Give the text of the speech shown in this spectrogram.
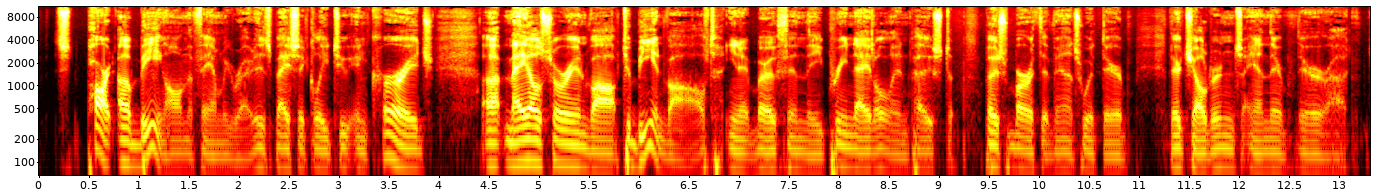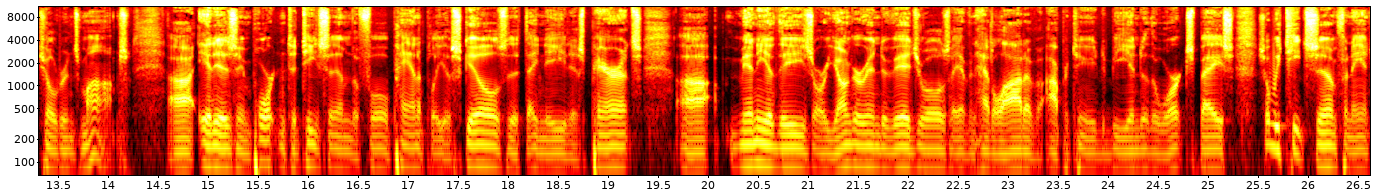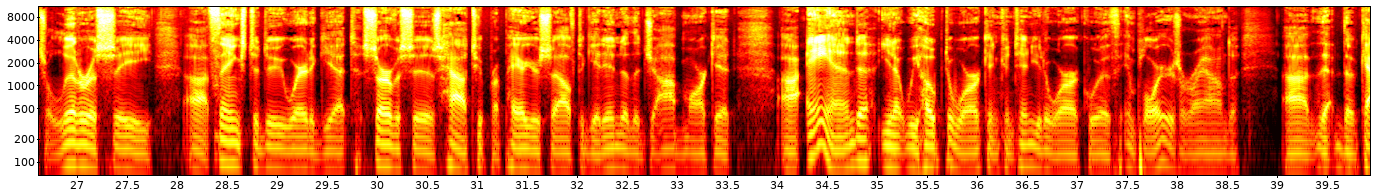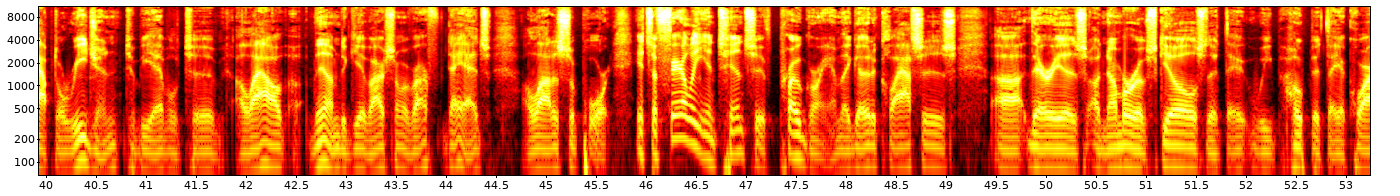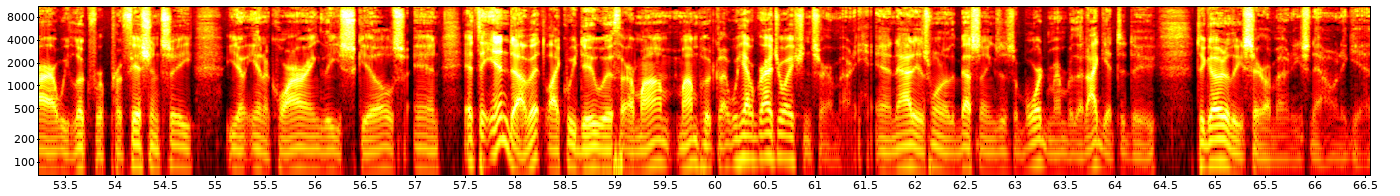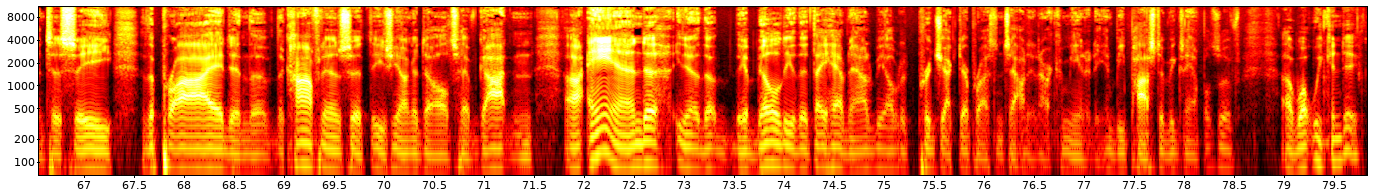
part of being on the family road is basically to encourage uh, males who are involved to be involved, you know, both in the prenatal and post post birth events with their their children's and their their uh, children's moms. Uh, it is important to teach them the full panoply of skills that they need as parents. Uh, many of these are younger individuals; they haven't had a lot of opportunity to be into the workspace, so we teach them financial literacy, uh, things to do, where to get services, how to prepare yourself to get into the job market, uh, and you know we hope to work and continue to work with employers around uh, the, the, capital region to be able to allow them to give our some of our dads a lot of support. It's a fairly intensive program. They go to classes. Uh, there is a number of skills that they we hope that they acquire. We look for proficiency, you know, in acquiring these skills. And at the end of it, like we do with our mom momhood club, we have a graduation ceremony, and that is one of the best things as a board member that I get to do to go to these ceremonies now and again to see the pride and the the confidence that these young adults have gotten, uh, and uh, you know the the ability that they have now to be able to project their presence out in our community and be positive examples of uh, what we can do.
